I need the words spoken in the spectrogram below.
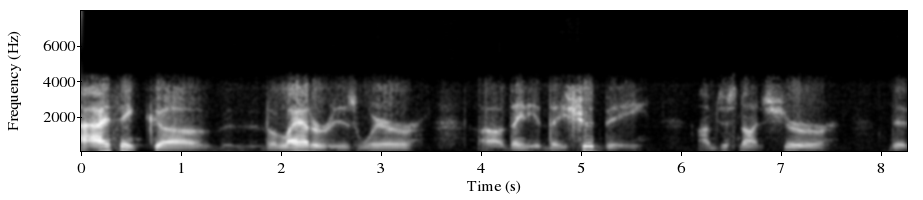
I think uh, the latter is where uh, they they should be. I'm just not sure that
